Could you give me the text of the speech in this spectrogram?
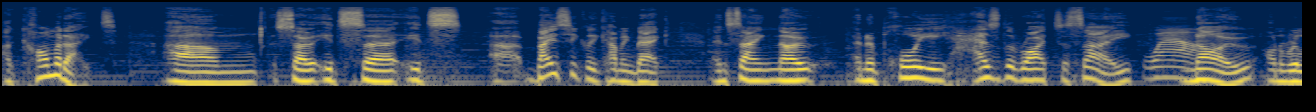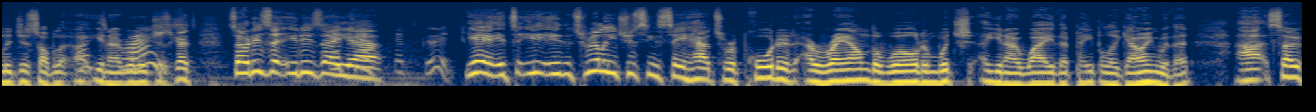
accommodate. Um, so it's uh, it's uh, basically coming back and saying no. An employee has the right to say Wow. no on religious obli- uh, you know religious grounds. So it is a it is a That's, uh, a, that's good. yeah, it's it, it's really interesting to see how it's reported around the world and which uh, you know way that people are going with it. Uh, so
